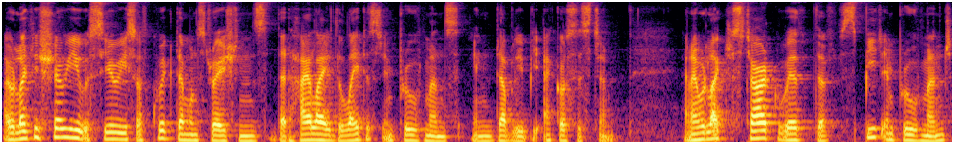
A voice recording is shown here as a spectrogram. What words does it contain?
I would like to show you a series of quick demonstrations that highlight the latest improvements in WB ecosystem. And I would like to start with the speed improvement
